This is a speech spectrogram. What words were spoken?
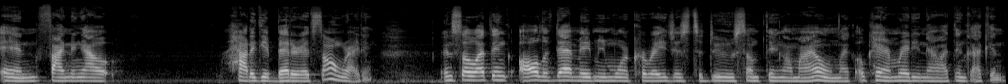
and finding out how to get better at songwriting. And so I think all of that made me more courageous to do something on my own. Like, okay, I'm ready now. I think I can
